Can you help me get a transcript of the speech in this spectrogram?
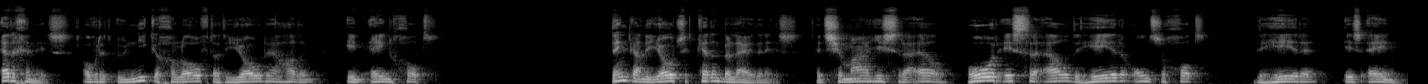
Ergernis over het unieke geloof dat de Joden hadden in één God. Denk aan de Joodse kernbeleidenis, het Shema Yisrael. Hoor Israël, de Heere onze God, de Heere is één.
